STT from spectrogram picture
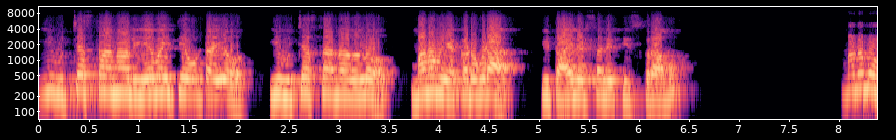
ఈ ఉచ్చ స్థానాలు ఏవైతే ఉంటాయో ఈ ఉచ్చ స్థానాలలో మనం ఎక్కడ కూడా ఈ టాయిలెట్స్ అనేది తీసుకురాము. మనము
